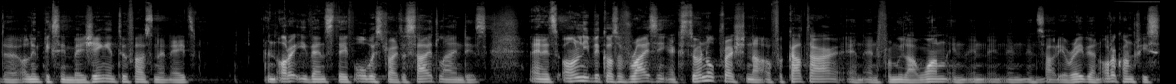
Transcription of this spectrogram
the Olympics in Beijing in 2008, and other events, they've always tried to sideline this. And it's only because of rising external pressure now over Qatar and, and Formula One in, in, in, in, Saudi Arabia and other countries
